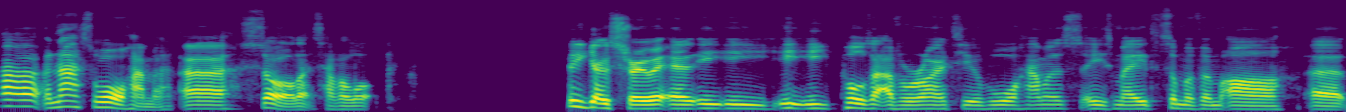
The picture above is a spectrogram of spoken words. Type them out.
Uh, a nice warhammer. Uh, so let's have a look. He goes through it. Uh, he, he he pulls out a variety of warhammers he's made. Some of them are uh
